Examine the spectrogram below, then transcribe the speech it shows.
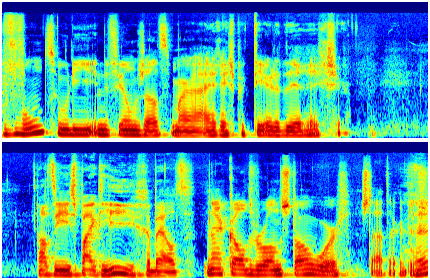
vond, hoe die in de film zat. Maar hij respecteerde de regisseur. Had hij Spike Lee gebeld. Nou, called Ron Stallworth staat er. Dus. Huh?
